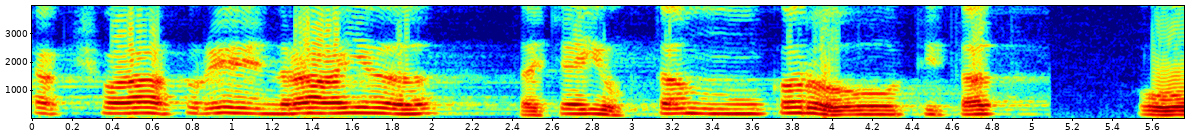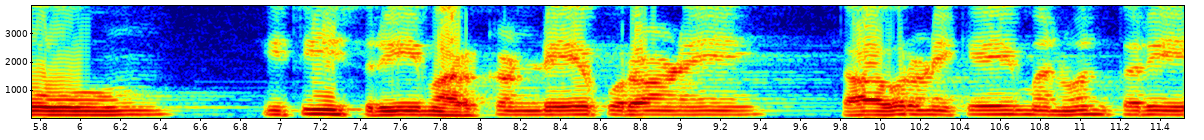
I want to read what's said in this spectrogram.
चक्ष्वासुरेन्द्राय स च युक्तं करोति तत्। ॐ इति श्रीमार्कण्डेयपुराणे सावर्णिके मन्वन्तरे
